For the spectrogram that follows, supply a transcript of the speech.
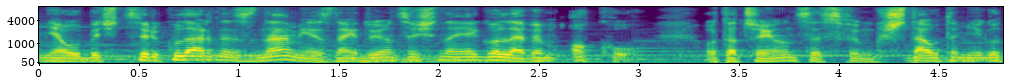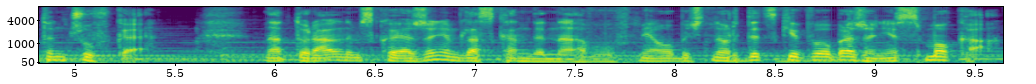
miało być cyrkularne znamie znajdujące się na jego lewym oku, otaczające swym kształtem jego tęczówkę. Naturalnym skojarzeniem dla Skandynawów miało być nordyckie wyobrażenie smoka,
